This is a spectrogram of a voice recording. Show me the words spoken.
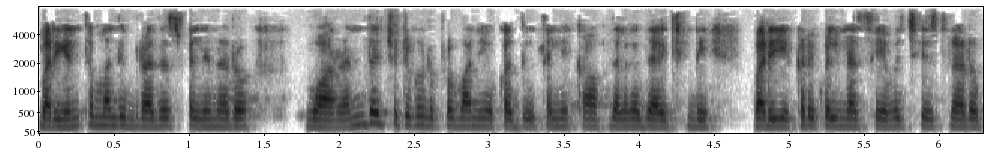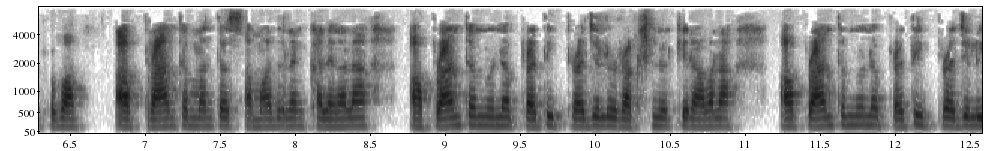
మరి ఎంతమంది బ్రదర్స్ వెళ్ళినారో వారందరి చుట్టుకున్న ప్రభా నీ యొక్క దూతల్ని కాపుదలుగా దయచండి మరి ఎక్కడికి వెళ్ళినా సేవ చేస్తున్నారో ప్రభా ఆ ప్రాంతం అంతా సమాధానం కలగాల. ఆ ప్రాంతంలో ఉన్న ప్రతి ప్రజలు రక్షణలోకి రావాలా. ఆ ప్రాంతంలో ఉన్న ప్రతి ప్రజలు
